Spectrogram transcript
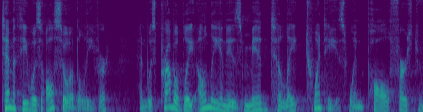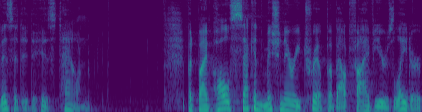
Timothy was also a believer and was probably only in his mid to late 20s when Paul first visited his town. But by Paul's second missionary trip about five years later,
